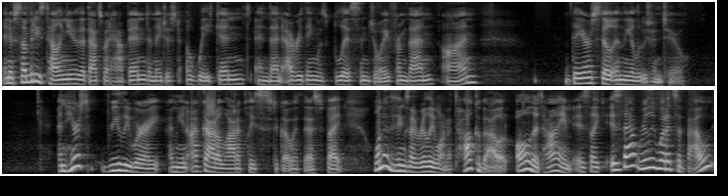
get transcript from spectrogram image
And if somebody's telling you that that's what happened and they just awakened and then everything was bliss and joy from then on, they are still in the illusion too. And here's really where I, I mean, I've got a lot of places to go with this, but one of the things I really want to talk about all the time is like, is that really what it's about?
